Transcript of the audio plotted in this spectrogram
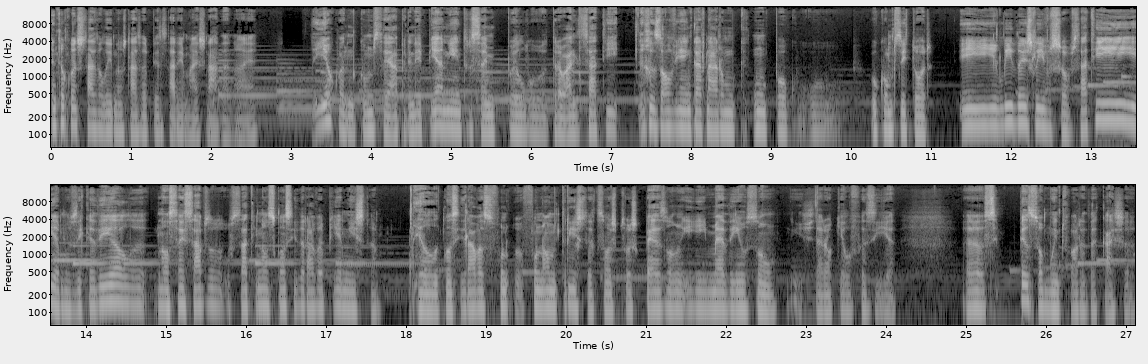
Então, quando estás ali, não estás a pensar em mais nada, não é? E eu, quando comecei a aprender piano e interessei-me pelo trabalho de Satie, resolvi encarnar um, um pouco o, o compositor. E li dois livros sobre Satie, a música dele. Não sei, sabes, o Satie não se considerava pianista ele considerava-se fonometrista, que são as pessoas que pesam e medem o som. Isto era o que ele fazia. Uh, sempre pensou muito fora da caixa.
